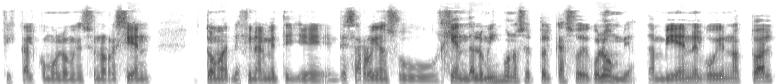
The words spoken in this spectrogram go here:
fiscal, como lo mencionó recién, eh, finalmente eh, desarrollan su agenda. Lo mismo, ¿no es cierto?, el caso de Colombia. También el gobierno actual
